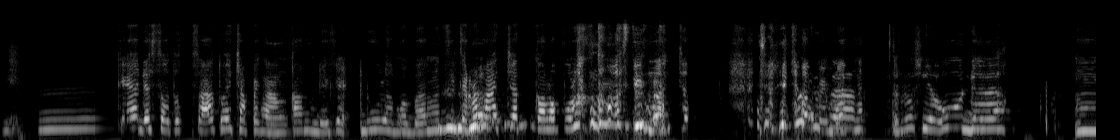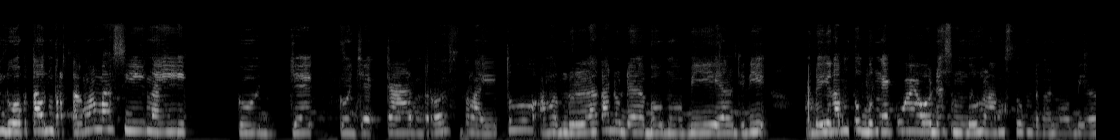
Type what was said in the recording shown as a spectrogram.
Hmm. kayak ada suatu saat gue capek ngangkang deh kayak aduh lama banget sih karena macet. Kalau pulang tuh pasti macet. Jadi capek banget. Terus ya udah hmm, dua tahun pertama masih naik gojek gojekan. Terus setelah itu alhamdulillah kan udah bawa mobil. Jadi udah hilang tuh bengek gue udah sembuh langsung dengan mobil.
